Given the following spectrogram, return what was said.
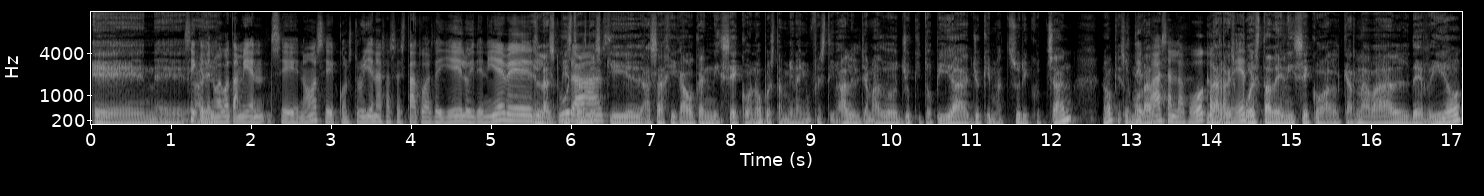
Eh, sí, que de nuevo también se, ¿no? se construyen esas estatuas de hielo y de nieve. En las pistas de esquí Asahigaoka en Niseko, ¿no? Pues también hay un festival, el llamado Yukitopia Yukimatsuri Kuchan, ¿no? Que es como la, la, boca, la respuesta de Niseko al carnaval de Río.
